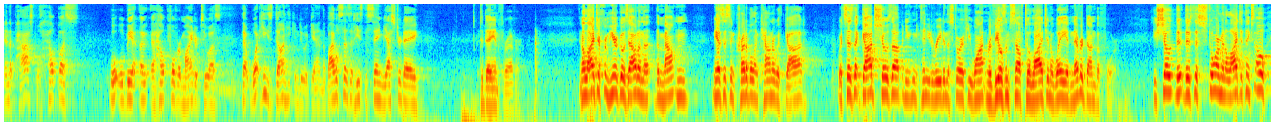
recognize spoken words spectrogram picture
in the past will help us, will, will be a, a helpful reminder to us that what He's done, He can do again. The Bible says that He's the same yesterday today and forever. And Elijah from here goes out on the, the mountain, and he has this incredible encounter with God, where it says that God shows up, and you can continue to read in the story if you want, and reveals himself to Elijah in a way he had never done before. He showed there's this storm, and Elijah thinks, "Oh,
